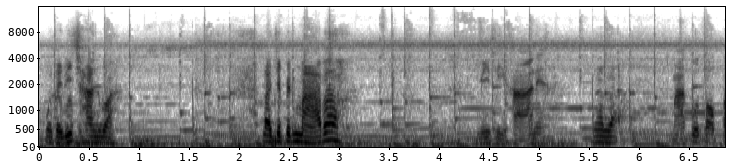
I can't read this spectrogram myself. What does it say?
โอ้แต่นี่ชันว่ะ เราจะเป็นหมาเปล่า มีสี่ขาเนี่ย นั่นแหละ หมาตัวต่อไป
